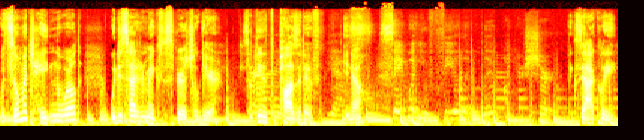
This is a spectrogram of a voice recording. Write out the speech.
With so much hate in the world, we decided to make some spiritual gear something that's positive, you know? say what you feel and live on your shirt Exactly.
